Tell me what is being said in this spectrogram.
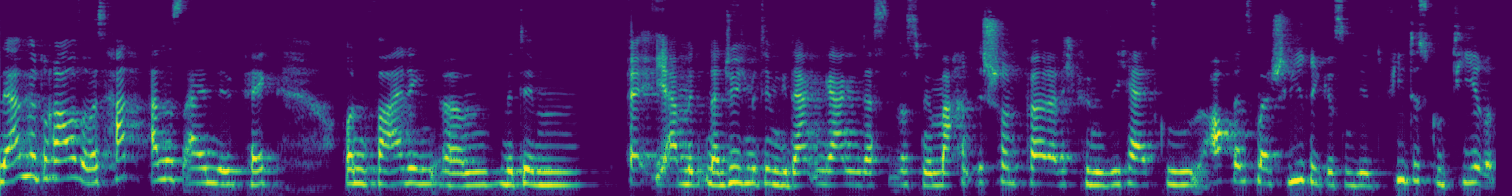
Lärm mit raus, aber es hat alles einen Effekt. Und vor allen Dingen ähm, mit dem, äh, ja, mit, natürlich mit dem Gedankengang, dass was wir machen, ist schon förderlich für eine Sicherheitskultur. Auch wenn es mal schwierig ist und wir viel diskutieren,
